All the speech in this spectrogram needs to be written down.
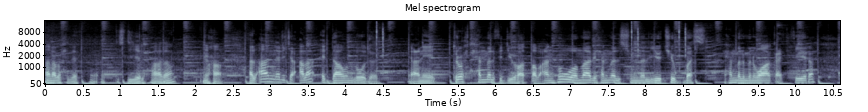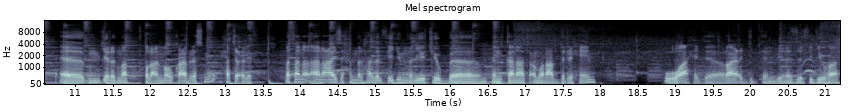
أنا بحذف التسجيل هذا. أها الآن نرجع على ال downloader. يعني تروح تحمل فيديوهات. طبعا هو ما بيحملش من اليوتيوب بس يحمل من مواقع كثيرة. أه بمجرد ما تدخل على الموقع الرسمي حتعرف. مثلا أنا عايز أحمل هذا الفيديو من اليوتيوب أه من قناة عمر عبد الرحيم. واحد رائع جدا بينزل فيديوهات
